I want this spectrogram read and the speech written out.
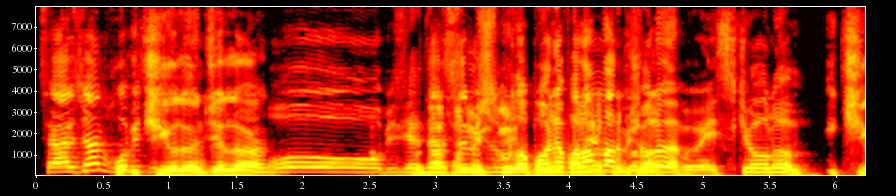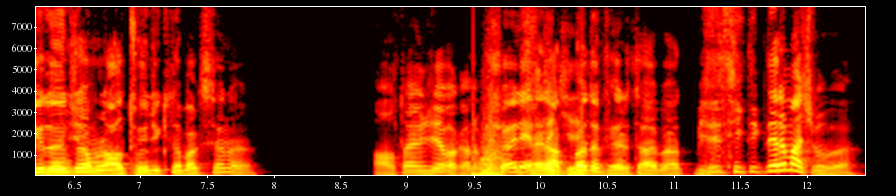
Sercan, Hobbit. iki yıl önce lan. Oo biz yetersizmişiz burada. Bone falan varmış oğlum. eski oğlum. İki yıl önce ama altı önceki de baksana. 6 ay önceye bakalım. Şöyle Sen atmadın Ferit abi attı. Bizi siktikleri maç mı bu?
